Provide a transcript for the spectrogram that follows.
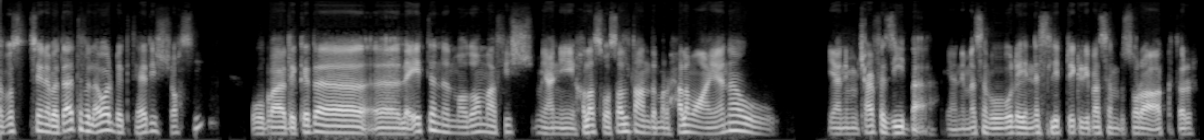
بص أنا بدأت في الأول باجتهادي الشخصي وبعد كده آه، لقيت إن الموضوع ما فيش يعني خلاص وصلت عند مرحلة معينة ويعني مش عارف أزيد بقى. يعني مثلا بقول هي الناس ليه بتجري مثلا بسرعة أكتر؟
